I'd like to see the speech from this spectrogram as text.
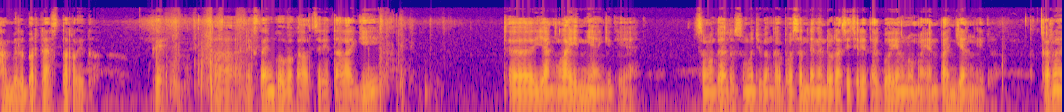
hamil berdaster itu oke okay. uh, eh, next time gue bakal cerita lagi uh, yang lainnya gitu ya semoga lu semua juga nggak bosan dengan durasi cerita gue yang lumayan panjang gitu karena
